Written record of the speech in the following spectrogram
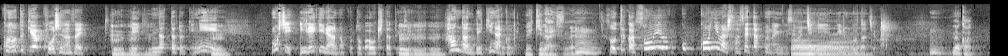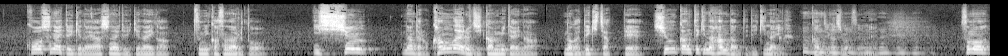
この時はこうしなさいってなった時に、うん。もしイレギュラーなことが起きた時、判断できなくなる、できないですね。うん、そうだからそういう子にはさせたくないんですようちにいる子たちは。うん。なんかこうしないといけないああしないといけないが積み重なると一瞬なんだろう考える時間みたいなのができちゃって瞬間的な判断ってできない感じがしますよね。その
